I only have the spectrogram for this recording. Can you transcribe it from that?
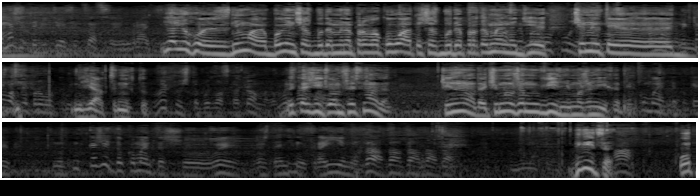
А можете відеофіксацію брати? Я його знімаю, бо він зараз буде мене провокувати, зараз буде проти мене ді... чинити. е, ніхто вас не провокує. Як це ніхто? Виключте, будь ласка, камеру. Ми Ви ж кажіть, вам щось треба? Чи не треба? Чи ми вже вільні можемо їхати? Документи покажіть. Ну, покажіть документи, що ви гражданин України. Да, да, да, да, да. Дивіться, от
